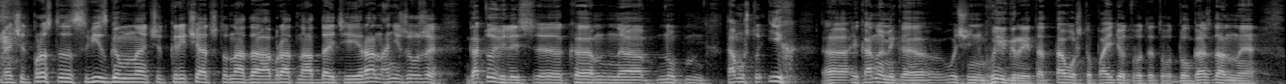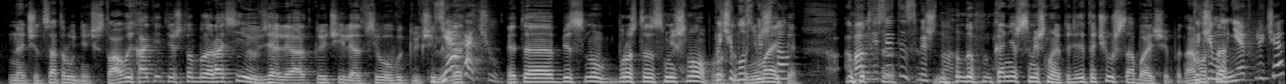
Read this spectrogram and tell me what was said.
значит, просто с визгом, значит, кричат, что надо обратно отдайте Иран. Они же уже готовились э, к э, ну, тому, что их э, экономика очень выиграет от того, что пойдет вот это вот долгожданное значит, сотрудничество. А вы хотите, чтобы Россию взяли, отключили от всего, выключили? Я да? хочу. Это без, ну, просто смешно. Просто, Почему понимаете? смешно? А Вам действительно смешно? Ну, ну, конечно, смешно. Это, это чушь собачья. Потому Почему? Что, Не отключат?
